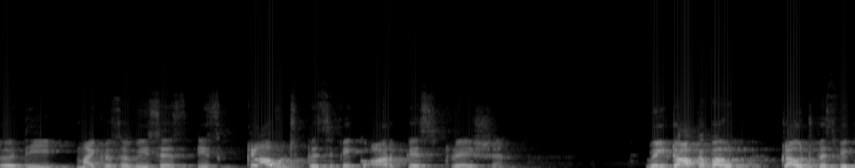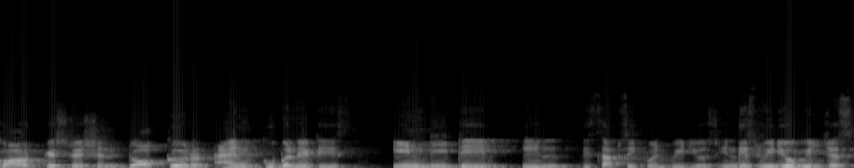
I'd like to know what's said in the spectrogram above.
uh, the microservices is cloud specific orchestration. We'll talk about cloud specific orchestration, Docker and Kubernetes in detail in the subsequent videos. In this video, we'll just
